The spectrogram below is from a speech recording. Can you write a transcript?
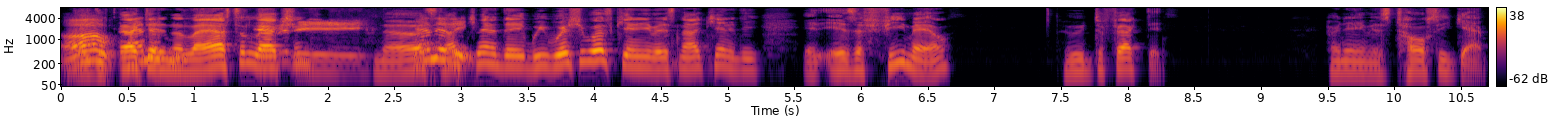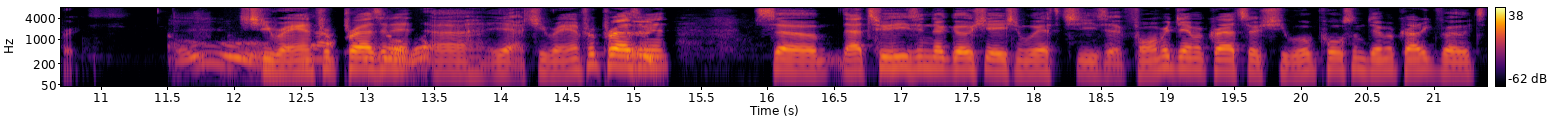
Oh, defected in the last election. Kennedy. No, it's Kennedy. not Kennedy. We wish it was Kennedy, but it's not Kennedy. It is a female who defected. Her name is Tulsi Gabbard. Oh, She ran for president. Uh, yeah, she ran for president. So that's who he's in negotiation with. She's a former Democrat, so she will pull some Democratic votes.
